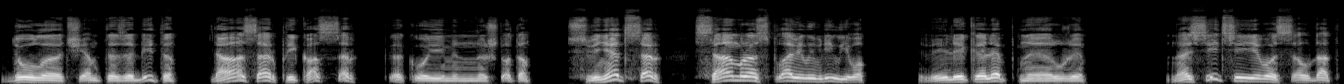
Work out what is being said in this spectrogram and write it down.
Дуло чем-то забито. — Да, сэр, приказ, сэр. — Какой именно? Что там? — Свинец, сэр. Сам расплавил и влил его. Великолепное оружие. Носите его, солдат.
